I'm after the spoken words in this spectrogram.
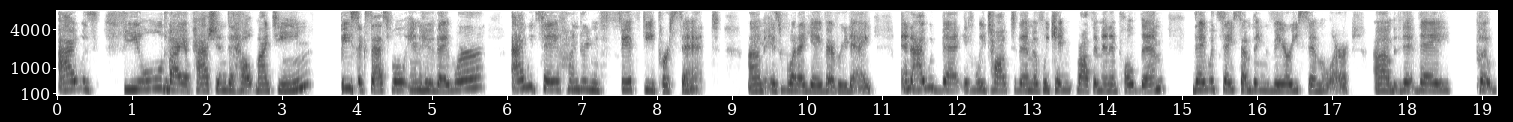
I was fueled by a passion to help my team be successful in who they were. I would say 150% um, is what I gave every day. And I would bet if we talked to them, if we came, brought them in and polled them, they would say something very similar um, that they put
